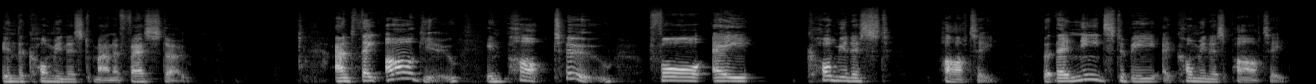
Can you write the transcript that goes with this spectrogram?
in the Communist Manifesto. And they argue in part two for a communist party, that there needs to be a communist party.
